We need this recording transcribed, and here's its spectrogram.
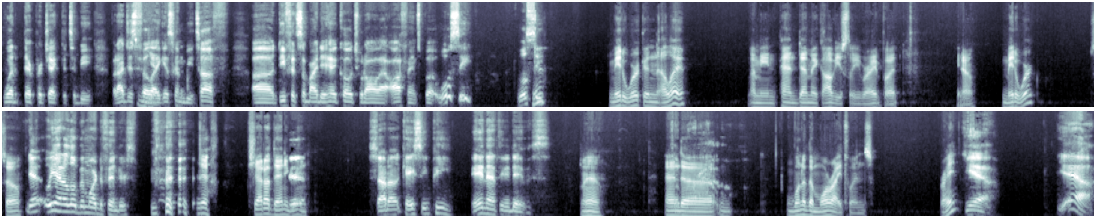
what they're projected to be. But I just feel Yeah. like it's going to be tough. Uh, defensive minded head coach with all that offense, but we'll see. We'll see. Yeah. Made it work in LA. I mean, pandemic, obviously, right? But you know, made it work. So Yeah, we had a little bit more defenders. Yeah. Shout out Danny Yeah. Green. Shout out KCP and Anthony Davis. Yeah. And uh one of the Morris twins, right? Yeah, yeah,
